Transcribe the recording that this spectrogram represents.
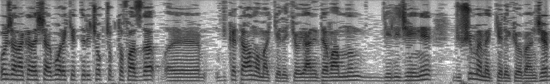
O yüzden arkadaşlar bu hareketleri çok çok da fazla e, dikkate almamak gerekiyor. Yani devamının geleceğini düşünmemek gerekiyor bence.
